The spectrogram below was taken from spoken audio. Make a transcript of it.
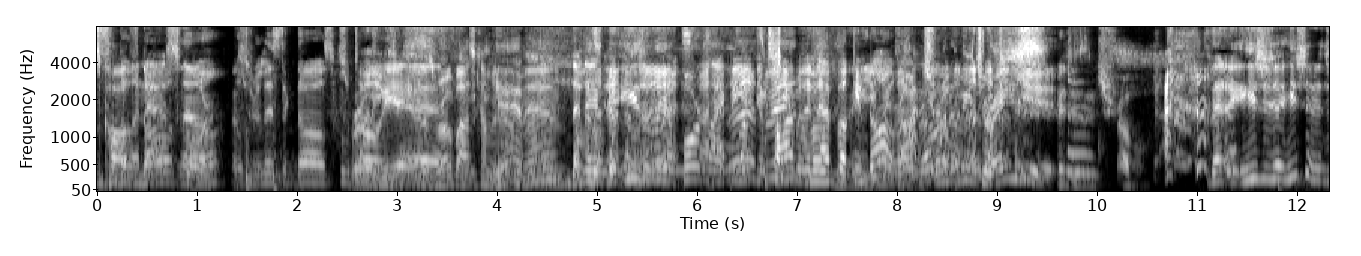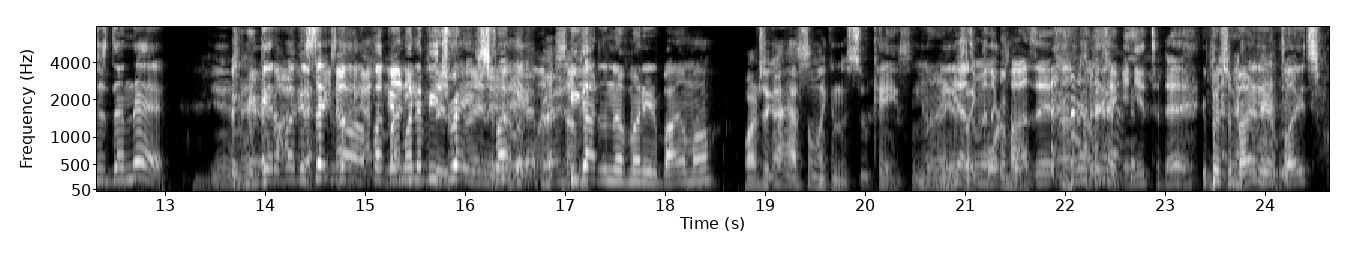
just call those dolls now. escort. Those realistic dolls. Who real told you? yeah. Those robots coming Yeah, out, man. That they could easily afford like Happy fucking ending five cheaper of than that them. fucking You dog, bitches in bro. trouble. Wanna be Trace? Bitches in trouble. That he should he should have just done that. Yeah, man. Get a fucking sex You know, he doll, got the fucking one of each race. Fuck it. He got enough money to buy them all. Or they're gonna have some like in the suitcase. You know what I mean? he It's has like them in the portable. closet. I'm, I'm taking you today. You put some button in it inflates.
